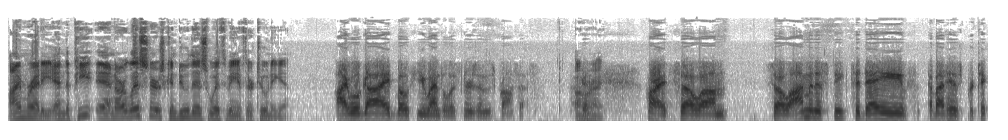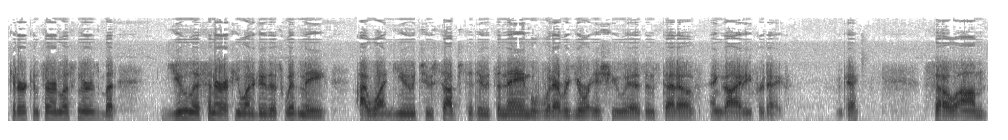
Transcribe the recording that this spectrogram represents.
I'm ready. And the P- and our listeners can do this with me if they're tuning in. I will guide both you and the listeners in this process. All right. All right. So, um, so I'm going to speak to Dave about his particular concern, listeners. But you, listener, if you want to do this with me, I want you to substitute the name of whatever your issue is instead of anxiety for Dave. Okay. So um,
